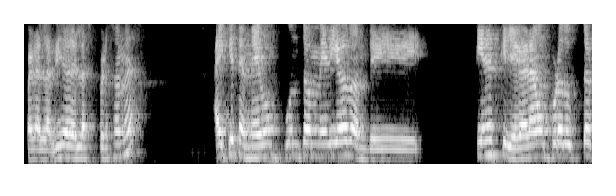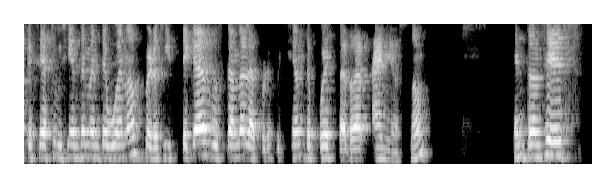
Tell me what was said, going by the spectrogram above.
para la vida de las personas, hay que tener un punto medio donde tienes que llegar a un producto que sea suficientemente bueno, pero si te quedas buscando la perfección te puedes tardar años, ¿no? Entonces,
